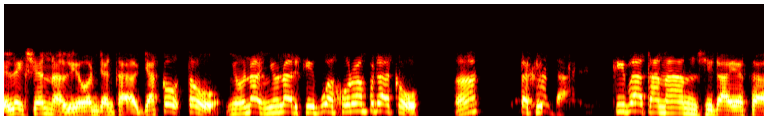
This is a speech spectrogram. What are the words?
election lah Leon jangka jakok tu. Nyuna nyuna dikibuah kurang pada aku. Ha? Tak kiba kanan si daya ke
